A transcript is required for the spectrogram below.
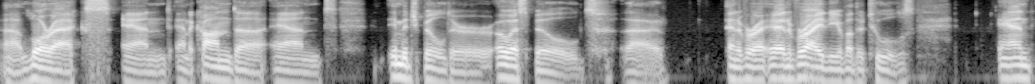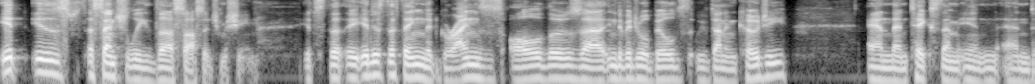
uh, Lorax and Anaconda and Image Builder, OS Build, uh, and a variety and a variety of other tools, and it is essentially the sausage machine. It's the it is the thing that grinds all those uh, individual builds that we've done in Koji and then takes them in and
